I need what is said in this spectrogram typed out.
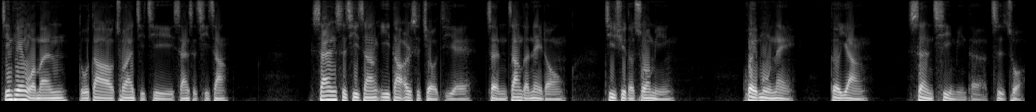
今天我们读到出埃及记三十七章，三十七章一到二十九节，整章的内容继续的说明会幕内各样圣器皿的制作。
